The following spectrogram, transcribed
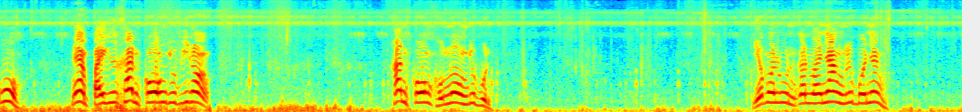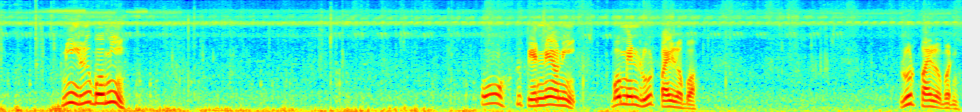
อู้แนมไปคือขั้นโกงอยู่พี่น้องขั้นโกงของน้องอยู่บุญเดี๋ยวมาลุ้นกันว่ายั่งหรือบ่ยั่งมีหรือบ่มี โอ้คือเปลี่ยนแนวนี่บ่เมนหลุดไปหรอบ่หลุดไปหรอบ่นี่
